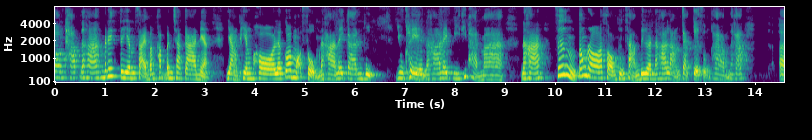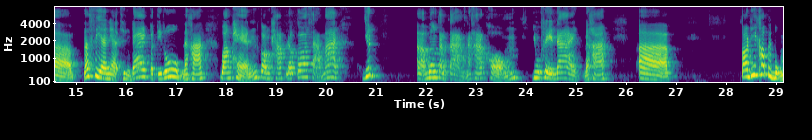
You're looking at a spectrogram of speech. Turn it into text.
กองทัพนะคะไม่ได้เตรียมสายบังคับบัญชาการเนี่ยอย่างเพียงพอแล้วก็เหมาะสมนะคะในการบุกยูเครนนะคะในปีที่ผ่านมานะคะซึ่งต้องรอ2สเดือนนะคะหลังจากเกิดสงครามนะคะรัสเซียเนี่ยถึงได้ปฏิรูปนะคะวางแผนกองทัพแล้วก็สามารถยึดเมืองต่างๆนะคะของยูเครนได้นะคะ ตอนที่เข้าไปบุกใ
